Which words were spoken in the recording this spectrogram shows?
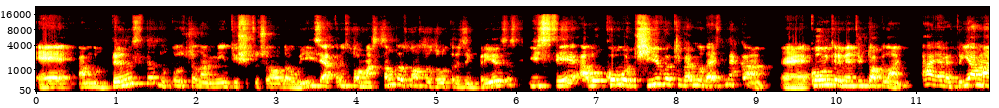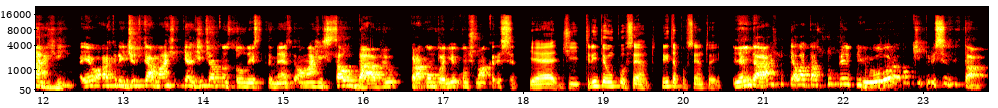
É a mudança do posicionamento institucional da WIS, é a transformação das nossas outras empresas e ser a locomotiva que vai mudar esse mercado, é, com o incremento de top line. Ah, Everton, e a margem? Eu acredito que a margem que a gente alcançou nesse trimestre é uma margem saudável para a companhia continuar crescendo. E é de 31%, 30% aí. E ainda acho que ela está superior ao que precisa estar.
